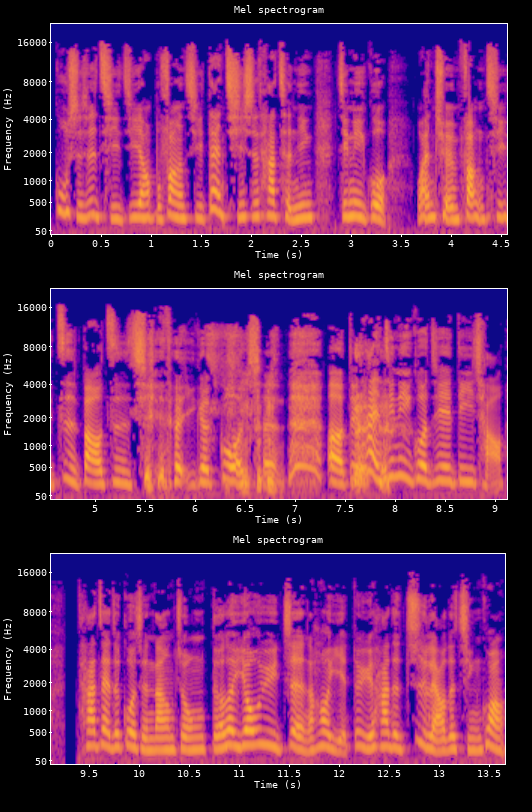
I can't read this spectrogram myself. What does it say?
故事是奇迹，然后不放弃，但其实他曾经经历过。完全放弃、自暴自弃的一个过程，呃，对，他也经历过这些低潮。他在这过程当中得了忧郁症，然后也对于他的治疗的情况，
